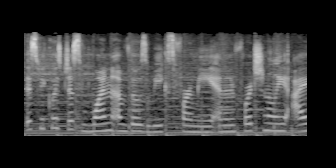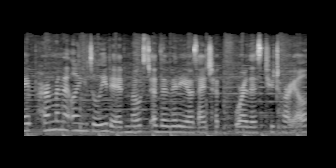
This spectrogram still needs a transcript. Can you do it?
This week was just one of those weeks for me and unfortunately I permanently deleted most of the videos I took for this tutorial.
